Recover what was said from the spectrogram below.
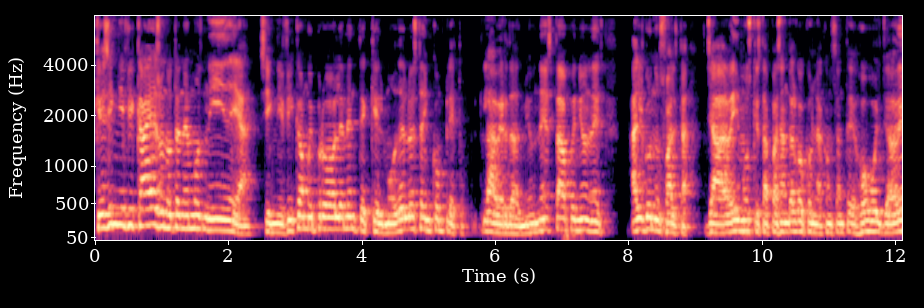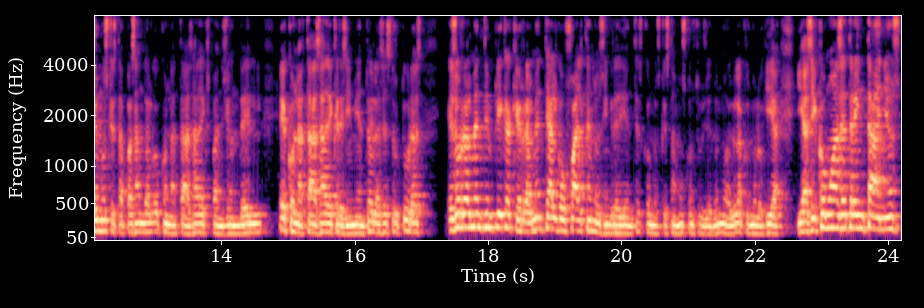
¿Qué significa eso? No tenemos ni idea. Significa muy probablemente que el modelo está incompleto. La verdad, mi honesta opinión es, algo nos falta. Ya vemos que está pasando algo con la constante de Hubble, ya vemos que está pasando algo con la tasa de expansión del, eh, con la tasa de crecimiento de las estructuras eso realmente implica que realmente algo falta en los ingredientes con los que estamos construyendo el modelo de la cosmología. Y así como hace 30 años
